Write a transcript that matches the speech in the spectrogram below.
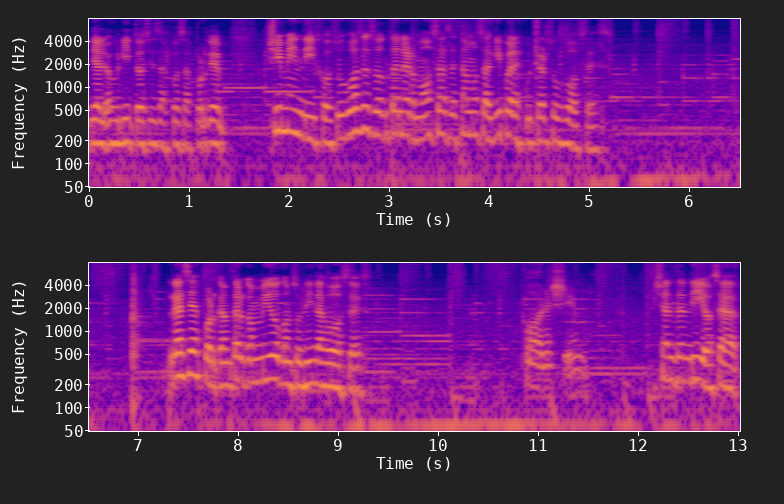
y a los gritos y esas cosas. Porque Jimin dijo, sus voces son tan hermosas, estamos aquí para escuchar sus voces. Gracias por cantar conmigo con sus lindas voces. Pobre Jim. Ya entendí, o sea,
